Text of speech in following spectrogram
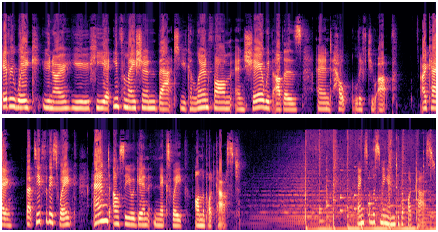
every week, you know, you hear information that you can learn from and share with others and help lift you up. Okay, that's it for this week, and I'll see you again next week on the podcast. Thanks for listening into the podcast.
